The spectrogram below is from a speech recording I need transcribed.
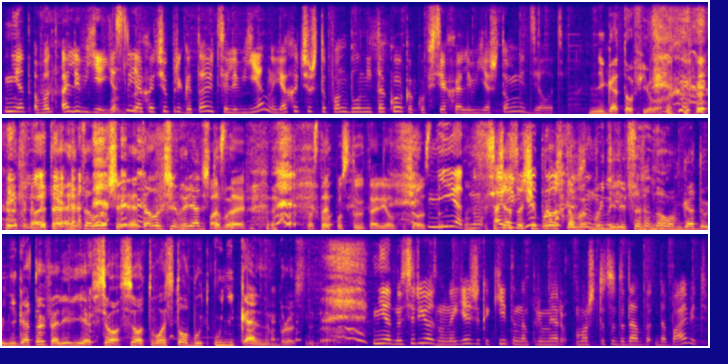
Нет, а вот оливье. Если я хочу приготовить оливье, но я хочу, чтобы он был не такой, как у всех оливье, что мне делать? Не готовь его. Это, это, лучший, это лучший вариант, чтобы... Поставь, пустую тарелку просто. Нет, ну Сейчас очень просто выделиться на Новом году. Не готовь оливье. Все, все, твой стол будет уникальным просто. Нет, ну серьезно, но есть же какие-то, например, может что-то добавить?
